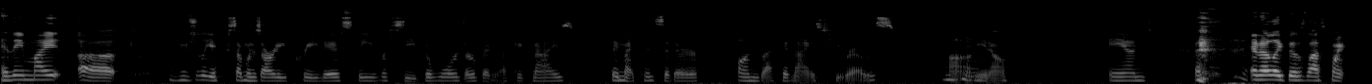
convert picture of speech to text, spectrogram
and they might uh usually if someone has already previously received awards or been recognized they might consider unrecognized heroes um Mhm. you know and and i like this last point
